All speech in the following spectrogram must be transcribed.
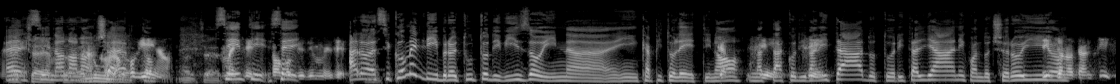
Eh, Eh, sì, certo, no, no, è no, lungo. certo. Un pochino. Eh, certo. Senti, Mese, poco sei- più di un mesetto. allora, siccome il libro è tutto diviso in, eh, in capitoletti, no? Sì, Un attacco di sì. vanità, dottori italiani, quando c'ero Sì, io. sono tantissimi,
